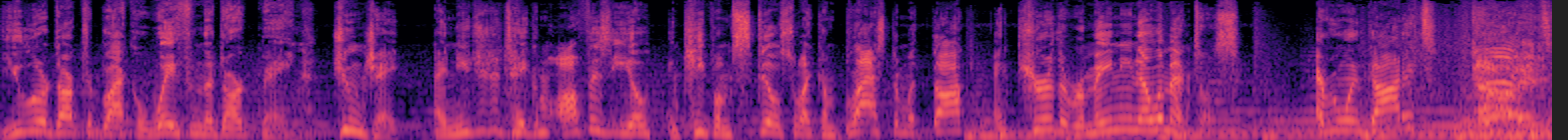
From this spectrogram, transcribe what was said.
you lure Dr. Blakk away from the Darkbane. Junjay, I need you to take him off his eel and keep him still so I can blast him with Doc and cure the remaining elementals. Everyone got it? Got it!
